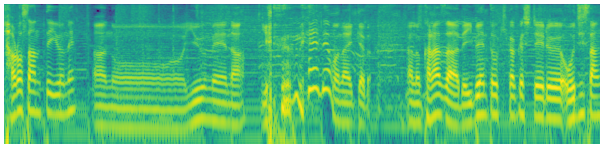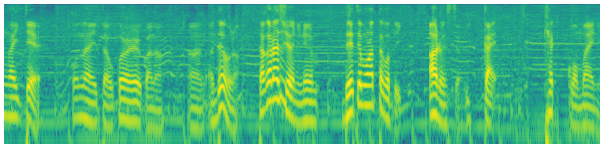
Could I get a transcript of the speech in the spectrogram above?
タロさんっていうね、あのー、有名な、有名でもないけど、あの、金沢でイベントを企画しているおじさんがいて、こんなん言ったら怒られるかな。あでもな、宝ジオにね、出てもらったことあるんですよ、1回。結構前に。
